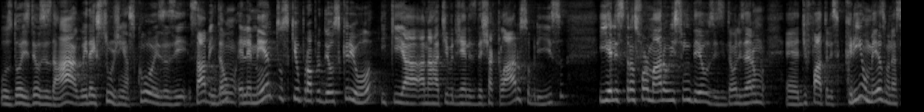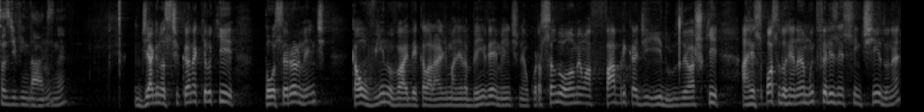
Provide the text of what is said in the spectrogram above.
os dois deuses da água, e daí surgem as coisas, e sabe? Então, elementos que o próprio Deus criou, e que a, a narrativa de Gênesis deixa claro sobre isso, e eles transformaram isso em deuses. Então, eles eram, é, de fato, eles criam mesmo nessas divindades, né? diagnosticando aquilo que posteriormente Calvino vai declarar de maneira bem veemente, né? O coração do homem é uma fábrica de ídolos. Eu acho que a resposta do Renan é muito feliz nesse sentido, né?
